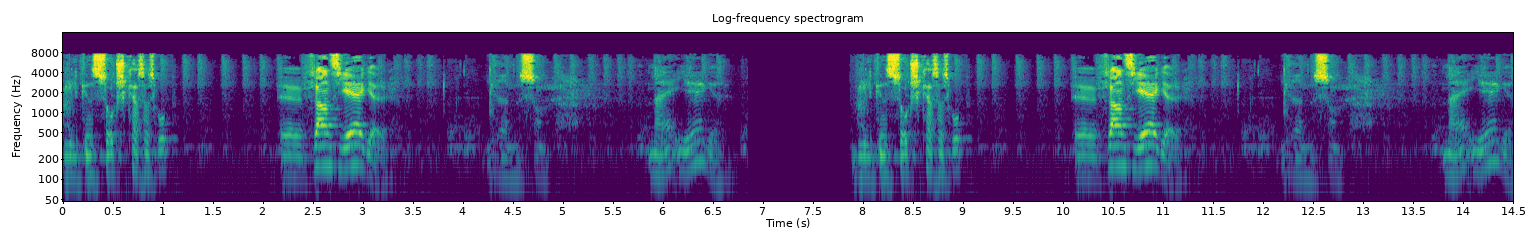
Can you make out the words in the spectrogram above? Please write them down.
Vilken sorts kassaskåp? Eh, Frans Jäger. Jönsson. Nej, Jäger. Vilken sorts kassaskåp? Eh, Frans Jäger. Jönsson. Nej, Jäger.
